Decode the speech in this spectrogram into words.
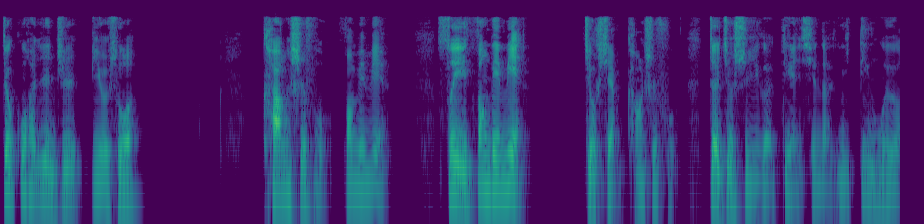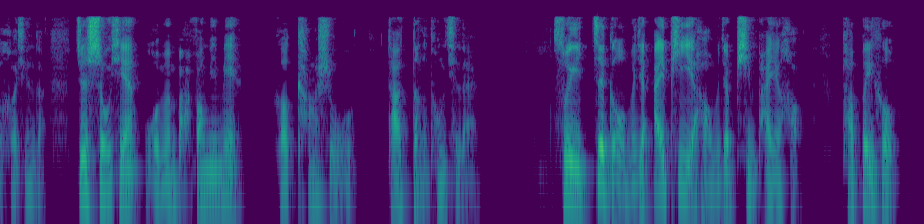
这固化认知，比如说康师傅方便面，所以方便面就像康师傅。这就是一个典型的以定位为核心的，就首先我们把方便面和康师傅它等同起来，所以这个我们叫 IP 也好，我们叫品牌也好，它背后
